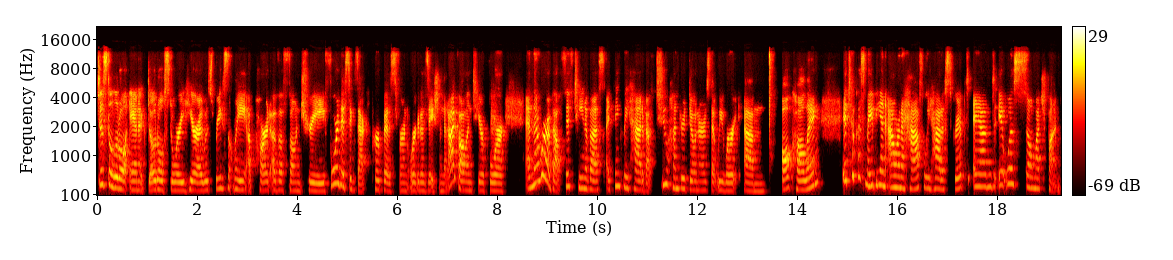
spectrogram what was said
Just a little anecdotal story here. I was recently a part of a phone tree for this exact purpose for an organization that I volunteer for. And there were about 15 of us. I think we had about 200 donors that we were um, all calling. It took us maybe an hour and a half. We had a script and it was so much fun.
